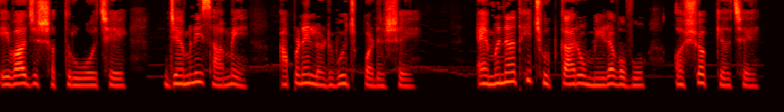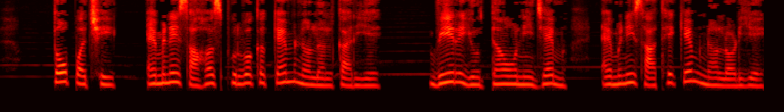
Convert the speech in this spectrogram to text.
એવા જ શત્રુઓ છે જેમની સામે આપણે લડવું જ પડશે. એમનાથી છુટકારો મેળવવો અશક્ય છે. તો પછી એમને સાહસપૂર્વક કેમ ન લલકારીએ? વીર યોદ્ધાઓની જેમ એમની સાથે કેમ ન લડીએ?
